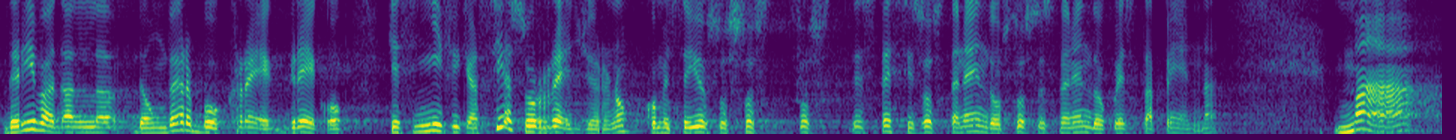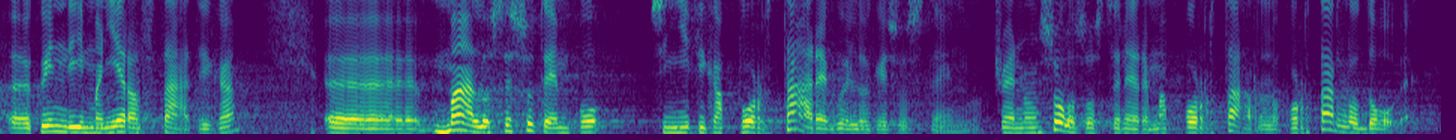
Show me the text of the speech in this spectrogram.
deriva dal, da un verbo cre, greco che significa sia sorreggere, no? come se io so, so, stessi sostenendo o sto sostenendo questa penna, ma, eh, quindi in maniera statica, eh, ma allo stesso tempo significa portare quello che sostengo, cioè non solo sostenere, ma portarlo, portarlo dove?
